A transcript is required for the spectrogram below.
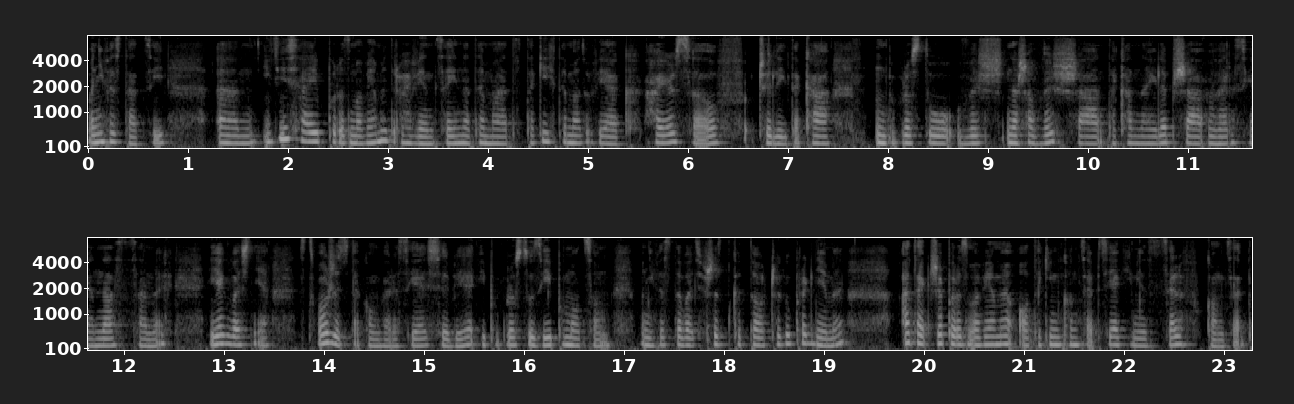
manifestacji. I dzisiaj porozmawiamy trochę więcej na temat takich tematów jak higher self, czyli taka po prostu wyż, nasza wyższa, taka najlepsza wersja nas samych i jak właśnie stworzyć taką wersję siebie i po prostu z jej pomocą manifestować wszystko to, czego pragniemy, a także porozmawiamy o takim koncepcie, jakim jest self-concept.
